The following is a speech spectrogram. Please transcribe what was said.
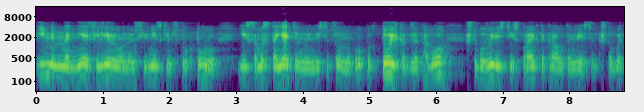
именно не аффилированную с Юницким структуру и самостоятельную инвестиционную группу только для того, чтобы вывести из проекта краудинвестинг, чтобы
